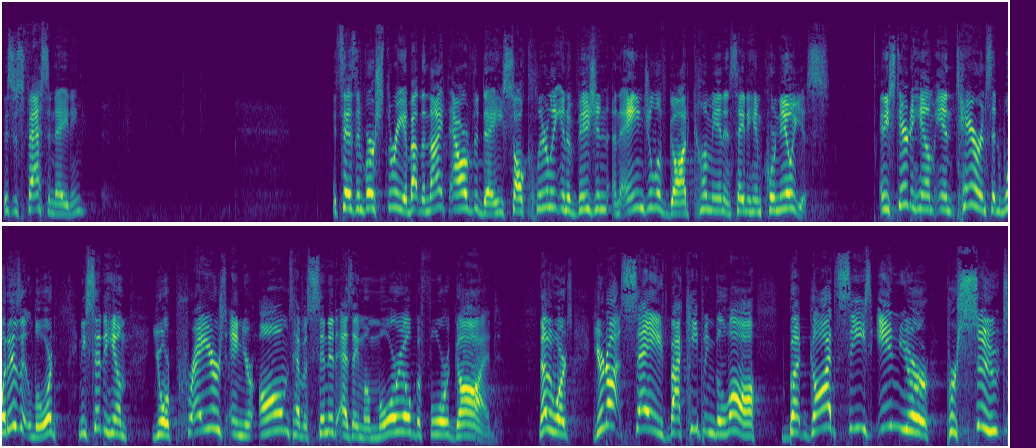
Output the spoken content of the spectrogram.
This is fascinating. It says in verse 3 About the ninth hour of the day, he saw clearly in a vision an angel of God come in and say to him, Cornelius. And he stared at him in terror and said, What is it, Lord? And he said to him, Your prayers and your alms have ascended as a memorial before God. In other words, you're not saved by keeping the law, but God sees in your pursuit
